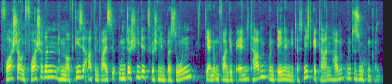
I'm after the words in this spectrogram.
Forscher und Forscherinnen haben auf diese Art und Weise Unterschiede zwischen den Personen, die eine Umfrage beendet haben und denen, die das nicht getan haben, untersuchen können.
